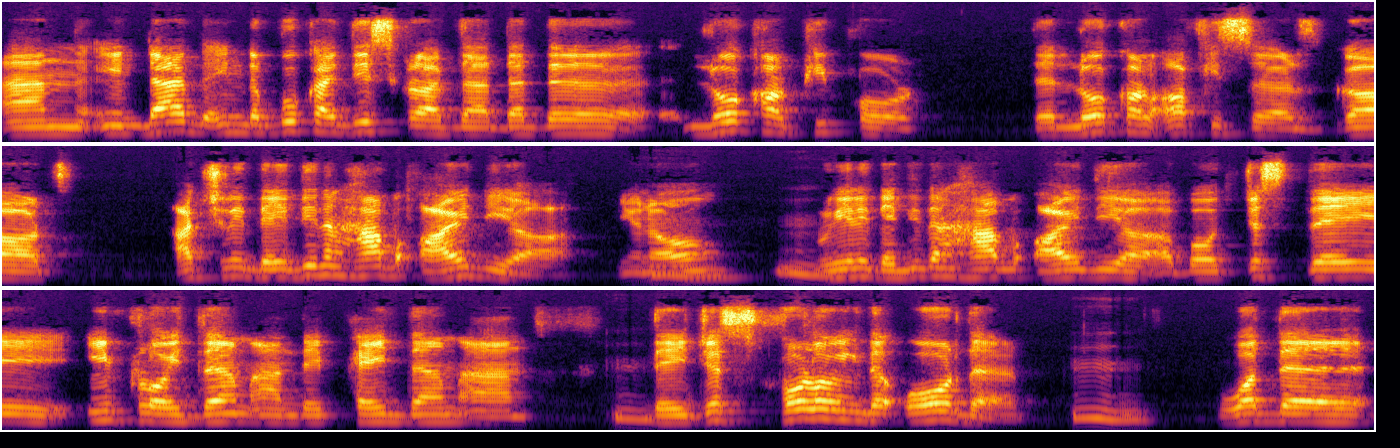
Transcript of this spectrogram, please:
and in that in the book i described that that the local people the local officers guards actually they didn't have idea you know Mm. really they didn't have idea about just they employed them and they paid them and Mm. they just following the order Mm. what the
